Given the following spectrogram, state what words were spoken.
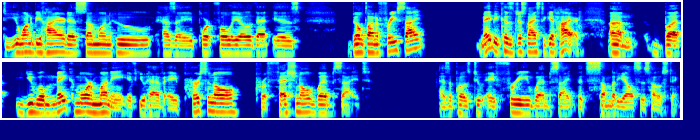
do you want to be hired as someone who has a portfolio that is built on a free site? Maybe because it's just nice to get hired. Um, but you will make more money if you have a personal, professional website as opposed to a free website that somebody else is hosting.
